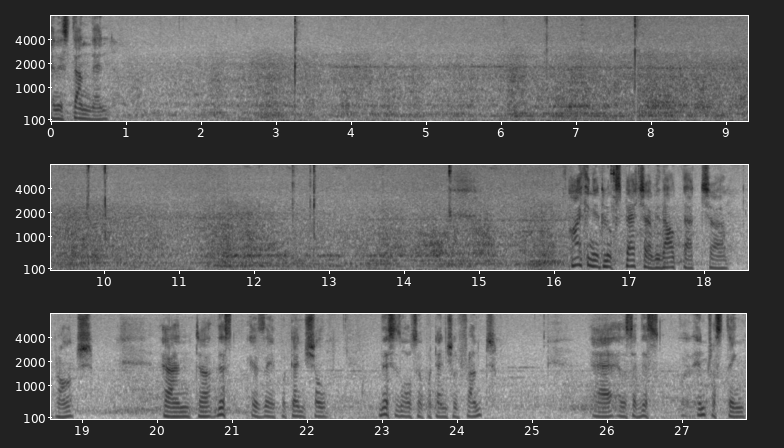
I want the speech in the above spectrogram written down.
and it's done then. Think it looks better without that uh, branch. And uh, this is a potential this is also a potential front. Uh, as I said this interesting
